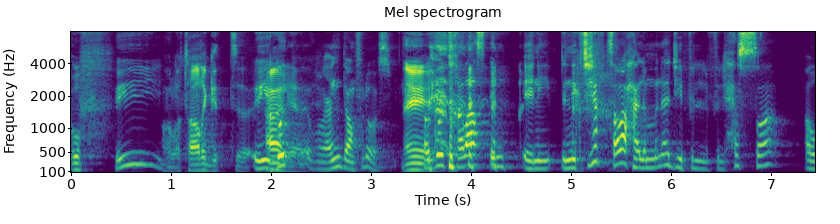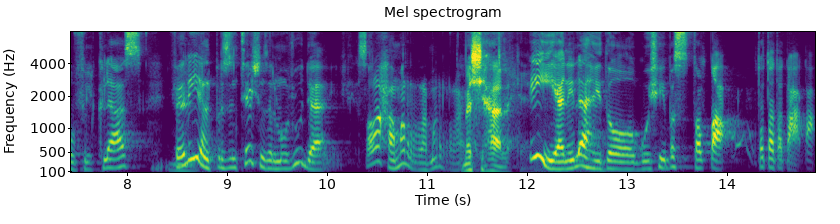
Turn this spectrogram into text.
أوف. إي. والله target عالي قلت عندهم فلوس. اي فقلت خلاص يعني إني اكتشفت صراحة لما أجي في في الحصة أو في ال class فعليا ال presentations الموجودة صراحة مرة مرة. مشي حالك يعني. إي يعني لا هي ذوق وشيء بس طلطع طلطع طلطع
